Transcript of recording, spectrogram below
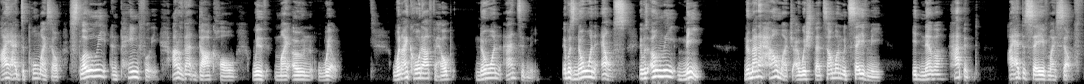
I had to pull myself slowly and painfully out of that dark hole with my own will. When I called out for help, no one answered me. There was no one else. There was only me. No matter how much I wished that someone would save me, it never happened. I had to save myself.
